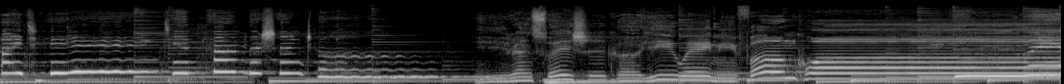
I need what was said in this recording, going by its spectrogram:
爱情简单的生长。依然随时可以为你疯狂，因为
